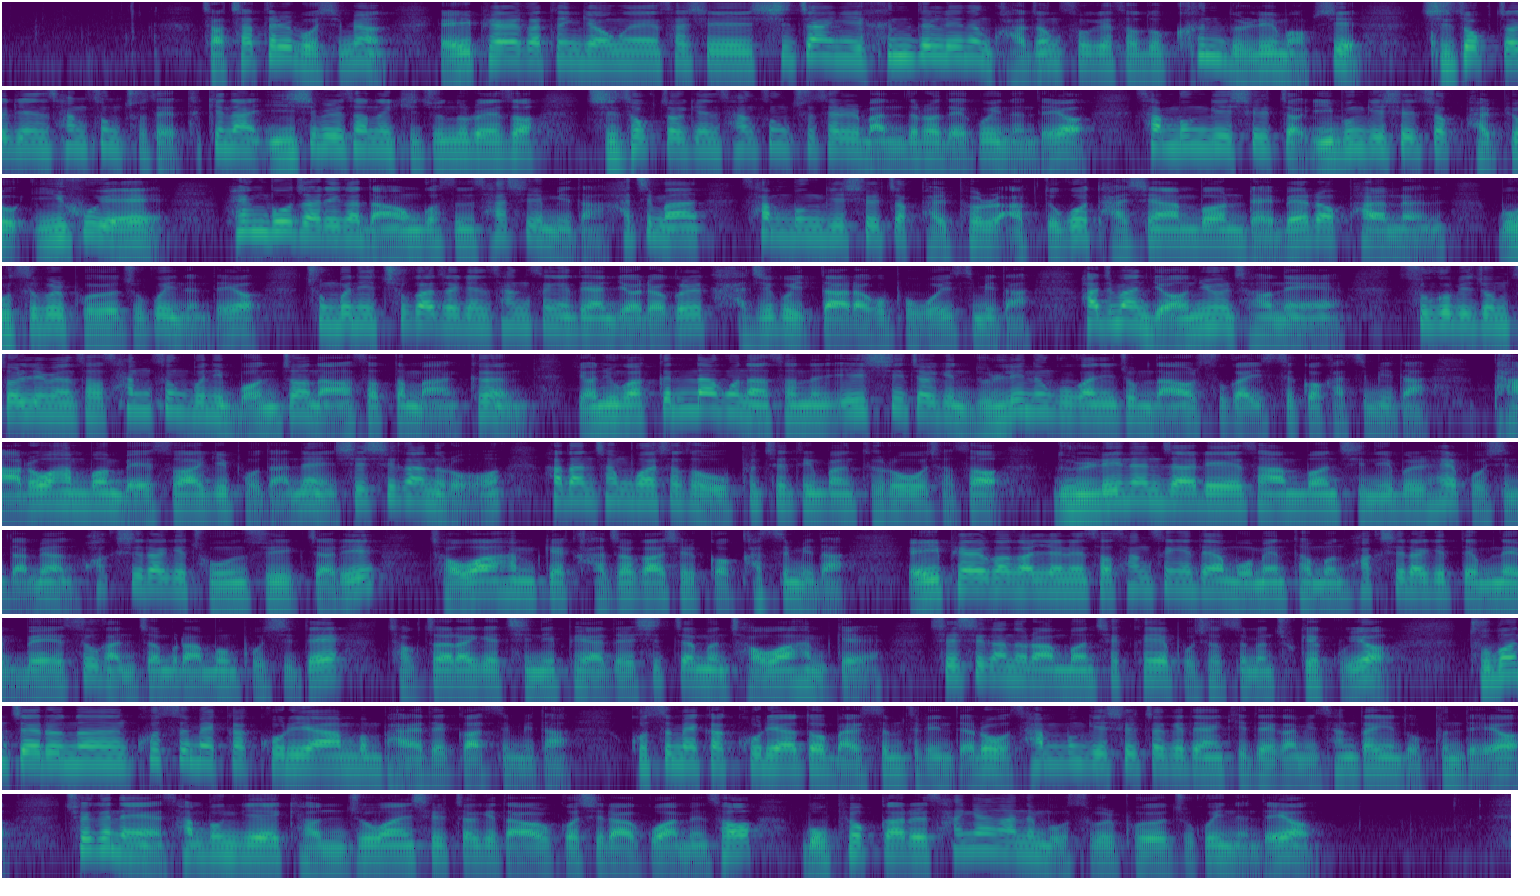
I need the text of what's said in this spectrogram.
자, 차트를 보시면 APR 같은 경우에 사실 시장이 흔들리는 과정 속에서도 큰 눌림 없이 지속적인 상승 추세, 특히나 21선을 기준으로 해서 지속적인 상승 추세를 만들어내고 있는데요. 3분기 실적, 2분기 실적 발표 이후에 횡보 자리가 나온 것은 사실입니다. 하지만 3분기 실적 발표를 앞두고 다시 한번 레벨업하는 모습을 보여주고 있는데요. 충분히 추가적인 상승에 대한 여력을 가지고 있다라고 보고 있습니다. 하지만 연휴 전에 수급이 좀 쏠리면서 상승분이 먼저 나왔었던 만큼 연휴가 끝나고 나서는 일시적인 눌리는 구간이 좀 나올 수가 있을 것 같습니다. 바로 한번 매수하기보다는 실시간으로 하단 참고하셔서 오픈 채팅방 들어오셔서 눌리는 자리에서 한번 진입을 해 보신다면 확실하게 좋은 수익 자리 저와 함께 가져가실 것 같습니다. APR과 관련해서 상승에 대한 모멘텀은 확실하기 때문에 매수 관점으로 한번 보시되 적절하게 진입해야 될 시점은 저와 함께 실시간으로 한번 체크해 보셨으면 좋겠고요. 두 번째로 는 코스메카 코리아 한번 봐야 될 것 같습니다. 코스메카 코리아도 말씀드린 대로 3분기 실적에 대한 기대감이 상당히 높은데요. 최근에 3분기에 견조한 실적이 나올 것이라고 하면서 목표가를 상향하는 모습을 보여주고 있는데요.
